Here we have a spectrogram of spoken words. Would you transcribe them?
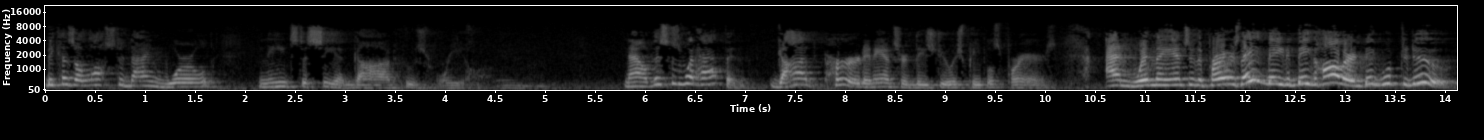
because a lost and dying world needs to see a God who's real. Now, this is what happened. God heard and answered these Jewish people's prayers. And when they answered the prayers, they made a big holler and big whoop to do.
